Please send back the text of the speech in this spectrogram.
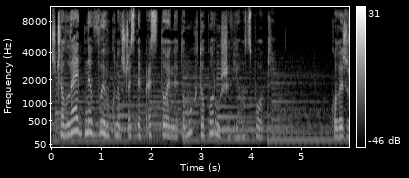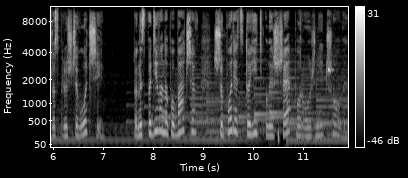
що ледь не вигукнув щось непристойне тому, хто порушив його спокій. Коли ж розплющив очі, то несподівано побачив, що поряд стоїть лише порожній човен,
